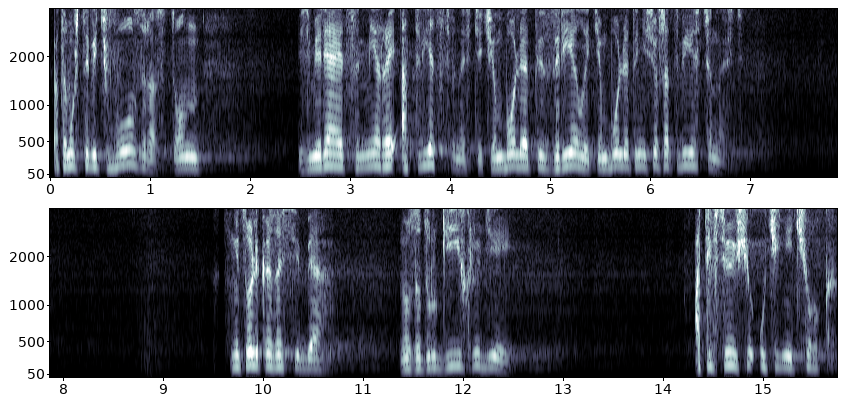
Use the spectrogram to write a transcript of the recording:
Потому что ведь возраст, он измеряется мерой ответственности. Чем более ты зрелый, тем более ты несешь ответственность. Не только за себя, но за других людей. А ты все еще ученичок.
